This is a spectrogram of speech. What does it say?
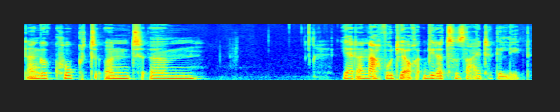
dann geguckt und ähm, ja, danach wurde die auch wieder zur Seite gelegt.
